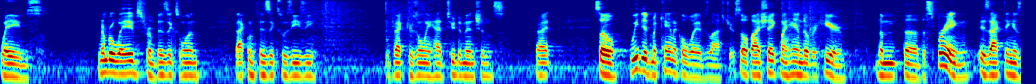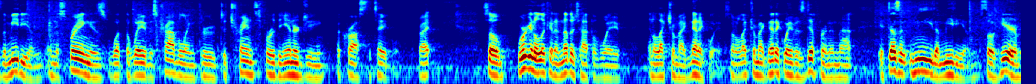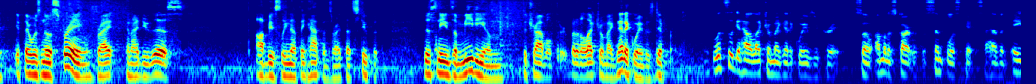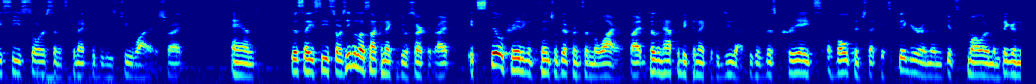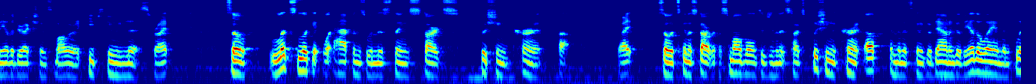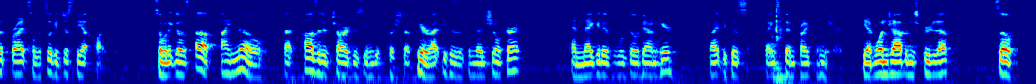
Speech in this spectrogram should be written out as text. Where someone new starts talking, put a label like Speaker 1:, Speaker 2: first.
Speaker 1: waves. Remember waves from physics one, back when physics was easy? Vectors only had two dimensions, right? So we did mechanical waves last year. So if I shake my hand over here, the, the, the spring is acting as the medium, and the spring is what the wave is traveling through to transfer the energy across the table, right? So we're going to look at another type of wave, an electromagnetic wave. So an electromagnetic wave is different in that it doesn't need a medium. So here, if there was no spring, right, and I do this, obviously nothing happens, right? That's stupid. This needs a medium to travel through, but an electromagnetic wave is different. Let's look at how electromagnetic waves are created. So I'm going to start with the simplest case. I have an AC source and it's connected to these two wires, right? And this AC source, even though it's not connected to a circuit, right, it's still creating a potential difference in the wire, right? It doesn't have to be connected to do that because this creates a voltage that gets bigger and then gets smaller and then bigger in the other direction and smaller and it keeps doing this, right? So let's look at what happens when this thing starts pushing current up, right? So it's going to start with a small voltage and then it starts pushing the current up and then it's going to go down and go the other way and then flip, right? So let's look at just the up part. So when it goes up, I know that positive charge is going to get pushed up here, right? Because of conventional current. And negative will go down here, right? Because thanks, Ben Franklin, you had one job and you screwed it up. So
